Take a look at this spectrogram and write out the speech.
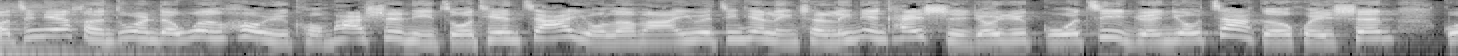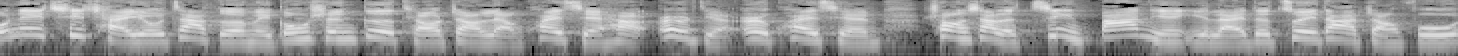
好，今天很多人的问候语恐怕是你昨天加油了吗？因为今天凌晨零点开始，由于国际原油价格回升，国内汽柴油价格每公升各调涨两块钱，还有二点二块钱，创下了近八年以来的最大涨幅。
